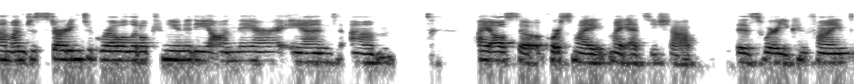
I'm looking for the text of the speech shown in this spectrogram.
Um, I'm just starting to grow a little community on there, and um, I also, of course, my my Etsy shop is where you can find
